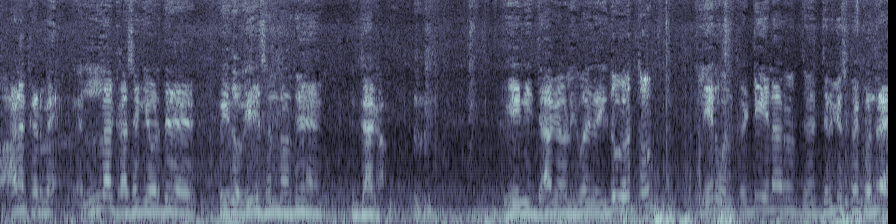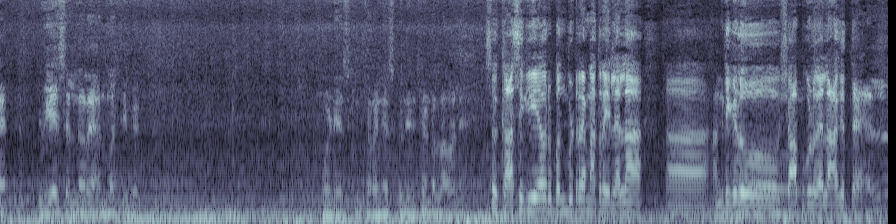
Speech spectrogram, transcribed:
ಬಹಳ ಕಡಿಮೆ. ಎಲ್ಲ ಖಾಸಗಿಯವ್ರದ್ದೇ ಇದು ವಿ ಎಸ್ ಎಲ್ನವ್ರದ್ದೇ ಜಾಗ. ಏನು ಈ ಜಾಗಗಳು? ಇವಾಗ ಇದು ಇವತ್ತು ಇಲ್ಲೇನು ಒಂದು ಕಡ್ಡಿ ಏನಾದ್ರು ತಿರುಗಿಸ್ಬೇಕು ಅಂದ್ರೆ ವಿ ಎಸ್ ಎಲ್ನವರೇ ಅನುಮತಿ ಬೇಕು. ನೋಡಿ ಸ್ಕೂಲ್ ತರಂಗ ಸ್ಕೂಲ್ ಇಟ್ಕೊಂಡಲ್ಲ ಅವನೇ. ಸೊ ಖಾಸಗಿಯವರು ಬಂದ್ಬಿಟ್ರೆ ಮಾತ್ರ ಇಲ್ಲೆಲ್ಲ ಅಂಗಡಿಗಳು ಶಾಪ್ಗಳು ಎಲ್ಲ ಆಗುತ್ತೆ. ಎಲ್ಲ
